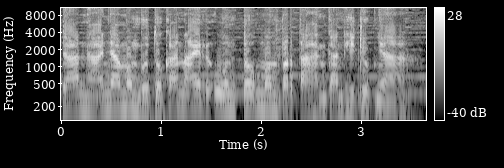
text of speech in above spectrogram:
dan hanya membutuhkan air untuk mempertahankan hidupnya.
